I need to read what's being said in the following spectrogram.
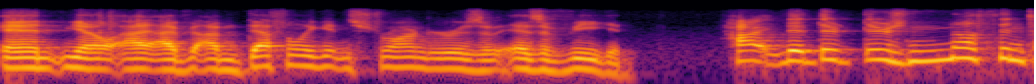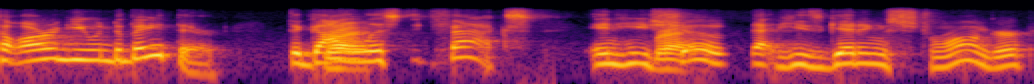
And, you know, I, I've, I'm definitely getting stronger as a, as a vegan. How, there, there- there's nothing to argue and debate there. The guy Right. listed facts and he Right. showed that he's getting stronger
